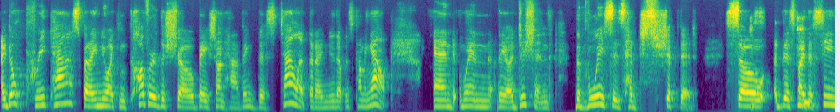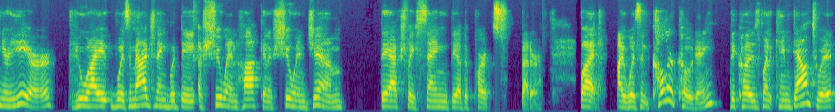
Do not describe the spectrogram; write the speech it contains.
I don't precast, but I knew I can cover the show based on having this talent that I knew that was coming out. And when they auditioned, the voices had shifted. So, this by the mm-hmm. senior year, who I was imagining would be a shoe in Huck and a shoe in Jim, they actually sang the other parts better. But I wasn't color coding because when it came down to it,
